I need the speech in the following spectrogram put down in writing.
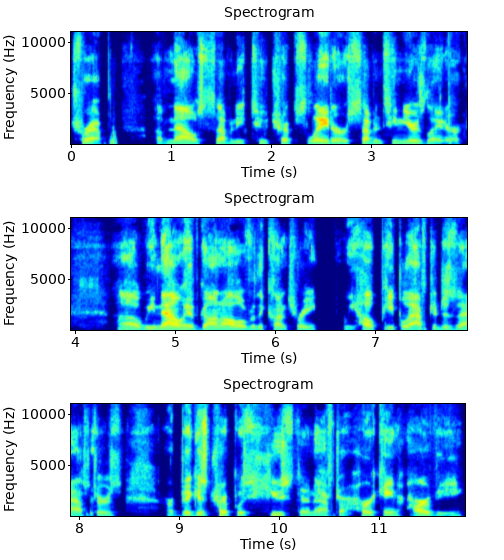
trip of now 72 trips later, 17 years later. Uh, we now have gone all over the country. We help people after disasters. Our biggest trip was Houston after Hurricane Harvey.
